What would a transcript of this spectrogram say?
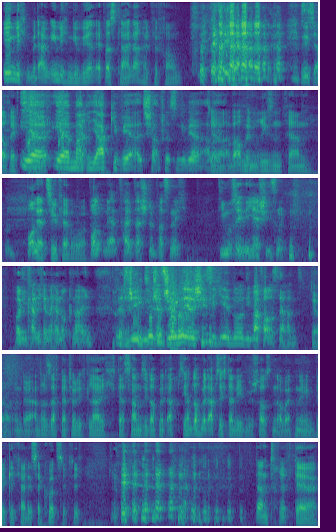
ähnlich, mit einem ähnlichen Gewehr, etwas kleiner, halt für Frauen. sie ist ja auch recht Eher, eher mag Jagdgewehr als Scharfschützengewehr. ja, aber aber auch mit einem riesen Fern, Bond, äh, Zielfernrohr. Bond merkt halt, da stimmt was nicht. Die muss ich nicht erschießen. Weil die kann ich ja nachher noch knallen. Deswegen, so deswegen äh, schieße ich ihr nur die Waffe aus der Hand. Ja, und der andere sagt natürlich gleich, das haben sie doch mit Absicht, sie haben doch mit Absicht daneben geschossen, aber nee, in Wirklichkeit ist er kurzsichtig. Dann trifft der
